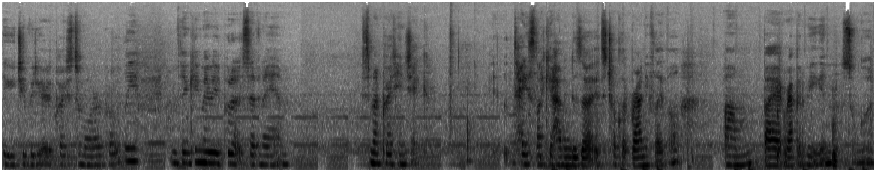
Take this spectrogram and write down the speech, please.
the YouTube video to post tomorrow probably. I'm thinking maybe put it at 7 a.m. This is my protein shake tastes like you're having dessert. It's chocolate brownie flavor um, by Rapid Vegan. So good.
